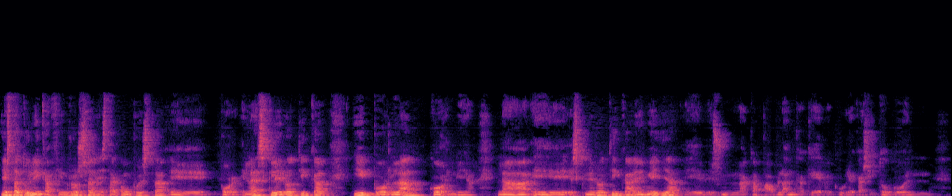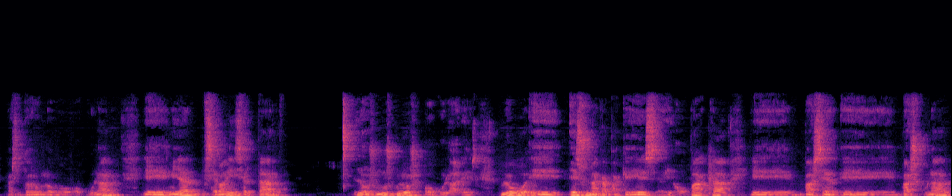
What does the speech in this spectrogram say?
esta túnica fibrosa está compuesta eh, por la esclerótica y por la córnea. La eh, esclerótica en ella eh, es una capa blanca que recubre casi todo el, casi todo el globo ocular. en ella se van a insertar los músculos oculares. Luego es una capa que es opaca, va a ser vascular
